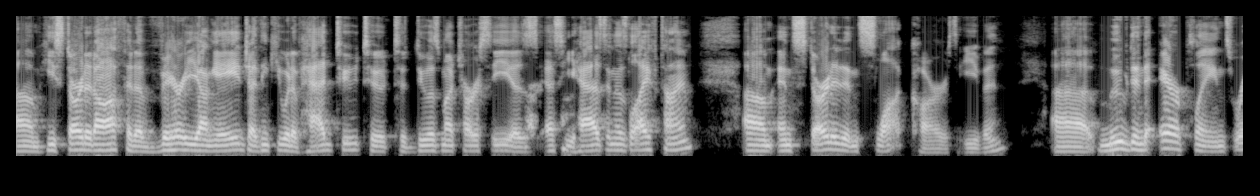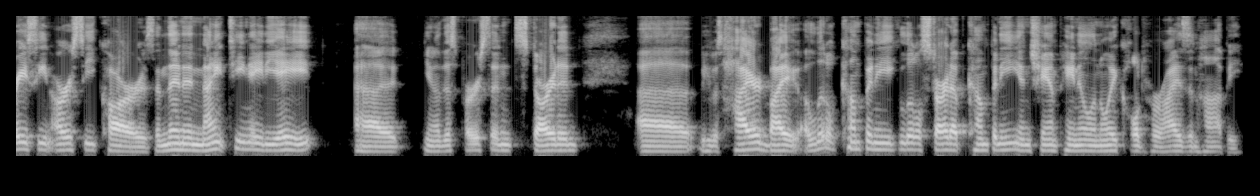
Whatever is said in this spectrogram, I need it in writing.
Um, he started off at a very young age. I think he would have had to to to do as much RC as as he has in his lifetime, um, and started in slot cars even. Uh, moved into airplanes, racing RC cars, and then in 1988, uh, you know, this person started. Uh, he was hired by a little company, little startup company in Champaign, Illinois, called Horizon Hobby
